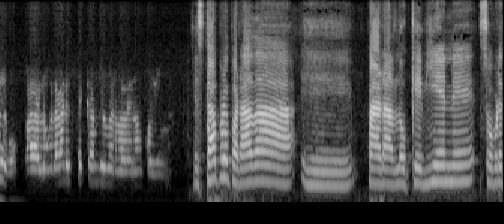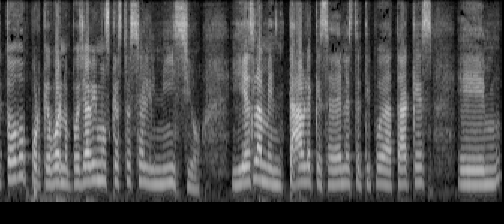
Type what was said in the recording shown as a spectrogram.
algo para lograr este cambio verdadero en Colima. Está preparada eh, para lo que viene, sobre todo porque, bueno, pues ya vimos que esto es el inicio y es lamentable que se den este tipo de ataques. Em,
